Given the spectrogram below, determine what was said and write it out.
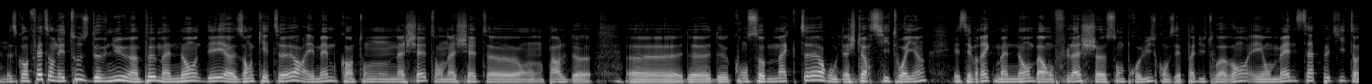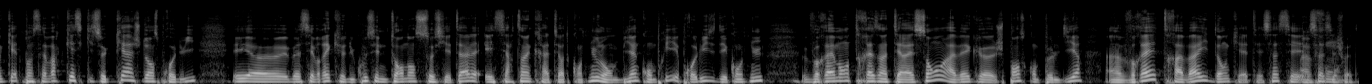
Mm. Parce qu'en fait, on est tous devenus un peu maintenant des enquêteurs, et même quand on achète, on achète, on parle de, de, de consommateurs ou d'acheteurs citoyens, et c'est vrai que maintenant, bah, on flash euh, son produit, ce qu'on faisait pas du tout avant, et on mène sa petite enquête pour savoir qu'est-ce qui se cache dans ce produit. Et euh, bah, c'est vrai que du coup, c'est une tendance sociétale, et certains créateurs de contenu l'ont bien compris et produisent des contenus vraiment très intéressants, avec, euh, je pense qu'on peut le dire, un vrai travail d'enquête. Et ça, c'est chouette.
